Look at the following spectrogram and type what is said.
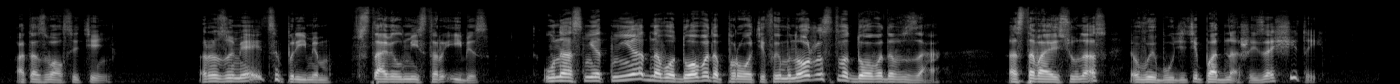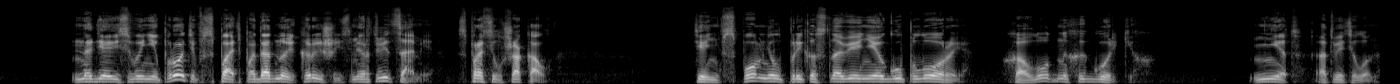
— отозвался тень. «Разумеется, примем», — вставил мистер Ибис. У нас нет ни одного довода против и множество доводов «за». Оставаясь у нас, вы будете под нашей защитой. — Надеюсь, вы не против спать под одной крышей с мертвецами? — спросил шакал. Тень вспомнил прикосновение губ Лоры, холодных и горьких. — Нет, — ответил он,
